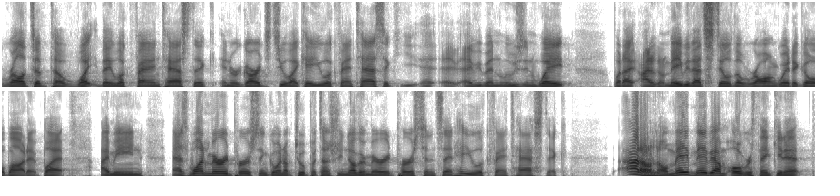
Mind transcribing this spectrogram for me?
relative to what they look fantastic in regards to, like, hey, you look fantastic. Have you been losing weight? But I, I don't know. Maybe that's still the wrong way to go about it. But I mean, as one married person going up to a potentially another married person and saying, hey, you look fantastic. I don't know. Maybe maybe I'm overthinking it,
